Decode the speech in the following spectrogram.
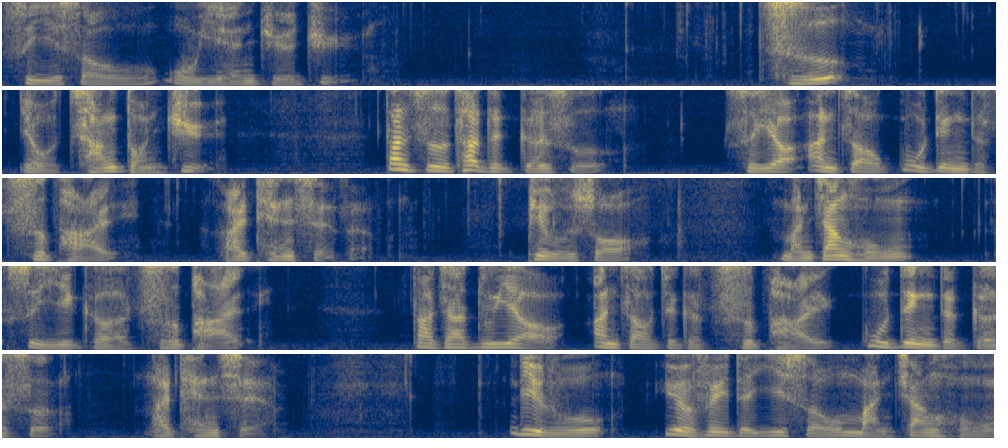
是一首五言绝句。词有长短句，但是它的格式是要按照固定的词牌来填写的。譬如说。《满江红》是一个词牌，大家都要按照这个词牌固定的格式来填写。例如岳飞的一首《满江红》，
